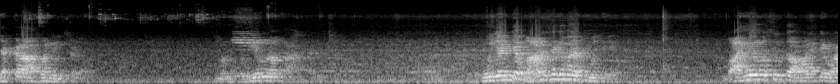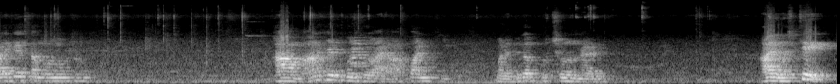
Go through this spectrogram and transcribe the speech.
ఎక్కడ ఆహ్వానించడం మన హృదయంలో ఆహ్వానించడం. పూజ అంటే మానసికమైన పూజ. బాహ్య వస్తువులతో వాళ్ళకే వాళ్ళకే సంబంధం ఉంటుంది. ఆ మానసిక పూజకు ఆయన ఆహ్వానించి మన ఎదుగా కూర్చుని ఉన్నాడు. ఆయన వస్తే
